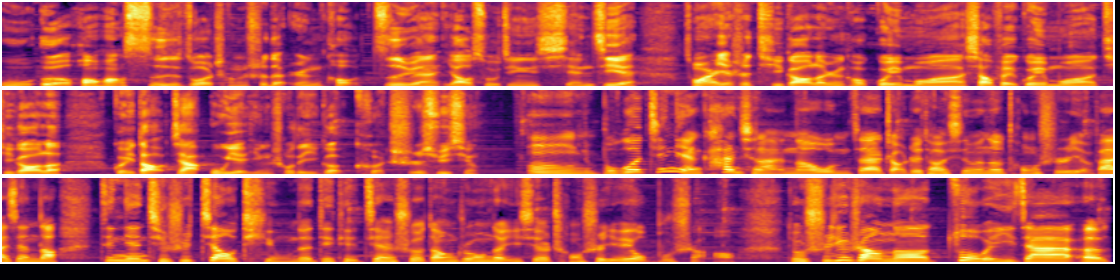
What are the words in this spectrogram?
武鄂黄黄四座城市的人口资源要素进行衔接，从而也是提高了人口规模、消费规模，提高了轨道加物业营收的一个可持续性。不过今年看起来呢，我们在找这条新闻的同时，也发现到今年其实叫停的地铁建设当中的一些城市也有不少。就实际上呢，作为一家呃，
